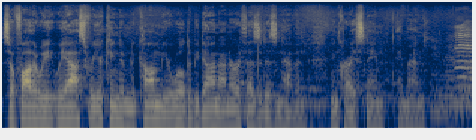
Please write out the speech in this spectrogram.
So father we, we ask for your kingdom to come your will to be done on earth as it is in heaven. In christ's name amen, amen.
